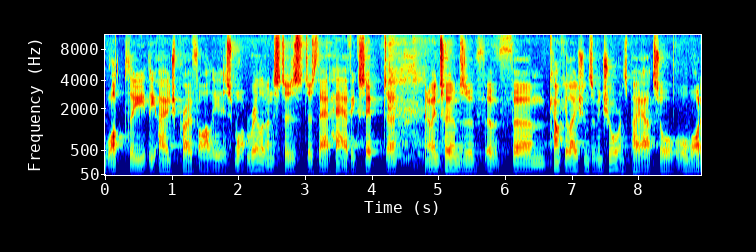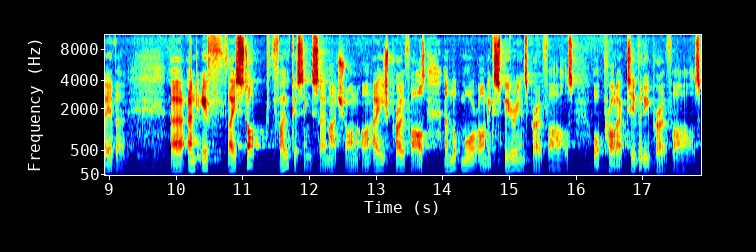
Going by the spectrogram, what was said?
what the, the age profile is? What relevance does, does that have, except, uh, you know, in terms of, of um, calculations of insurance payouts or, or whatever? Uh, and if they stopped focusing so much on, on age profiles and look more on experience profiles or productivity profiles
